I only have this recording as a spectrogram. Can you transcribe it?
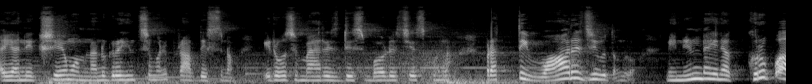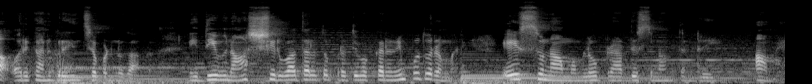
అయ్యా నీ క్షేమం అనుగ్రహించమని ప్రార్థిస్తున్నాం. ఈరోజు మ్యారేజ్ డేస్ బర్త్డేస్ చేసుకున్న ప్రతి వారి జీవితంలో నీ నిండైన కృప వారికి అనుగ్రహించబడునుగా నీ దీవెన ఆశీర్వాదాలతో ప్రతి ఒక్కరిని నింపుదూరమ్మని ఏసునామంలో ప్రార్థిస్తున్నాం తండ్రి. ఆమె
